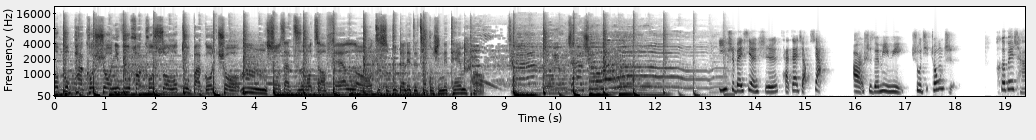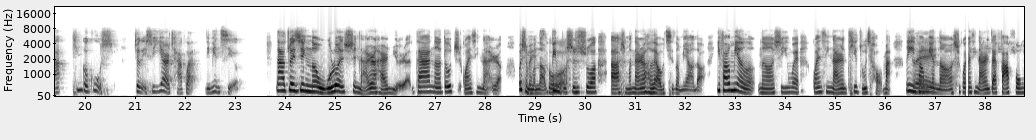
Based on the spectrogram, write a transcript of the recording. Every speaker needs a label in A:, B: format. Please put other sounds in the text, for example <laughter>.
A: 我不怕科学，你无话可说，我独霸歌曲。嗯，说啥子我造反了，只是不断的在操控新的 tempo。
B: 一是被现实踩在脚下，二是对命运竖起中指。
C: 喝杯茶，听个故事，这里是一二茶馆，里面请。那最近呢，无论是男人还是女人，大家呢都只关心男人，为什么呢？并不是说啊什么男人很了不起怎么样的。一方面呢，是因为关心男人踢足球嘛；另一方面呢，是关心男人在发疯。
